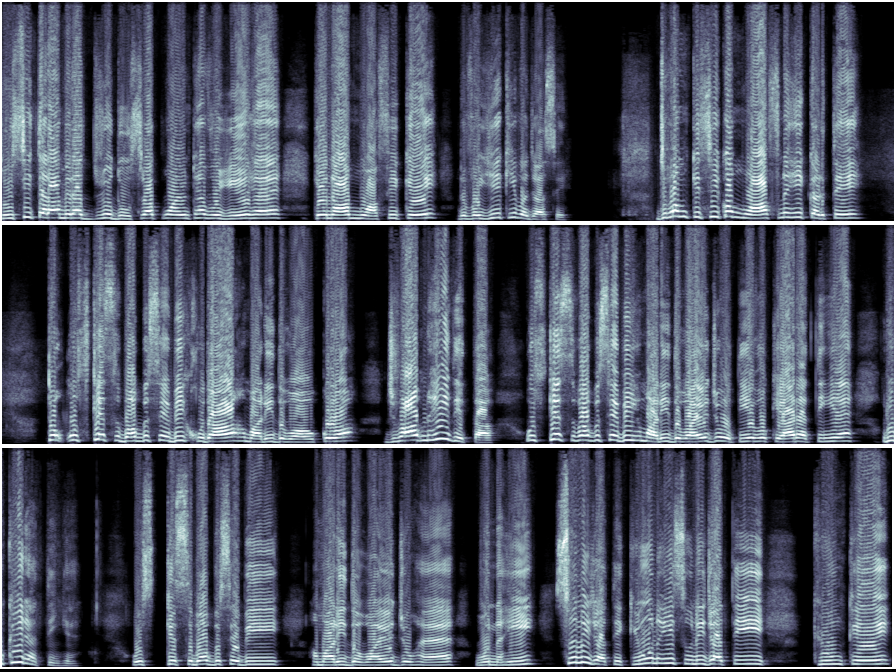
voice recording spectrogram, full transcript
तो इसी तरह मेरा जो दूसरा पॉइंट है, वो ये है कि नाम मुआफी के रवैये की वजह से। जब हम किसी को मुआफ नहीं करते तो उसके सबब से भी खुदा हमारी दुआओं को जवाब नहीं देता। उसके सबब से भी हमारी दवाएँ जो होती है, वो क्या रहती हैं? रुकी रहती हैं। उसके सबब से भी हमारी दवाएँ जो हैं, वो नहीं सुनी जाती। क्यों नहीं सुनी जाती? क्योंकि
